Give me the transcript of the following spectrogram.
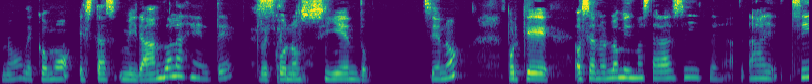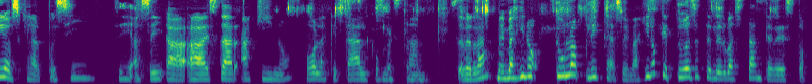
¿no? De cómo estás mirando a la gente, reconociendo, ¿sí no? Porque, o sea, no es lo mismo estar así, ay, sí, Oscar, pues sí, sí, así, a, estar aquí, ¿no? Hola, ¿qué tal? ¿Cómo están? ¿Verdad? Me imagino, tú lo aplicas, me imagino que tú vas a tener bastante de esto.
